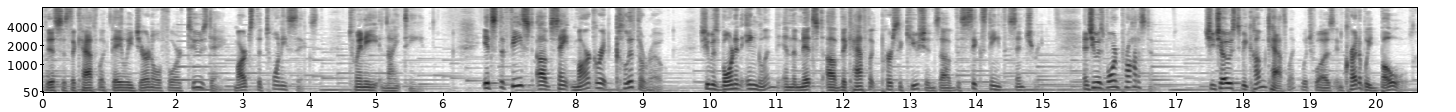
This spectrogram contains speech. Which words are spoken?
This is the Catholic Daily Journal for Tuesday, March the 26th, 2019. It's the feast of St. Margaret Clitherow. She was born in England in the midst of the Catholic persecutions of the 16th century, and she was born Protestant. She chose to become Catholic, which was incredibly bold.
